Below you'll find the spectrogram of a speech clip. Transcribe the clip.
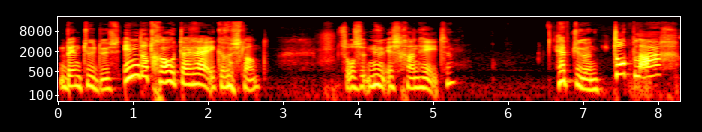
bent u dus in dat grote rijk Rusland, zoals het nu is gaan heten, hebt u een toplaag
